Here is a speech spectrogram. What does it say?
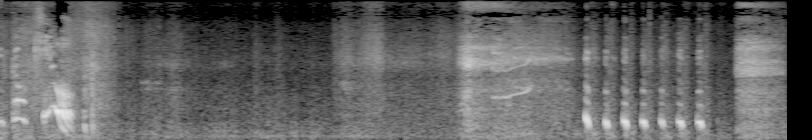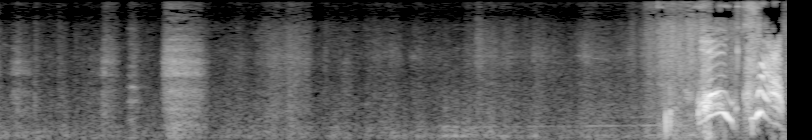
He's so cute. oh crap!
